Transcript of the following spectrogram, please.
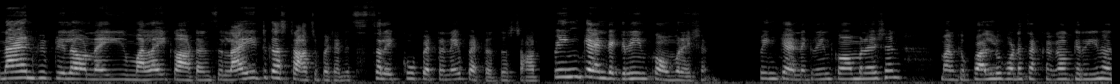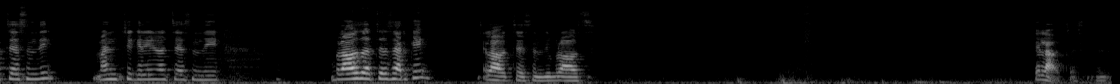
నైన్ ఫిఫ్టీలో ఉన్నాయి ఈ మలై కాటన్స్. లైట్గా స్టార్చ్ పెట్టండి. అసలు ఎక్కువ పెట్టనే పెట్టద్దు starch. Pink and green combination. Pink and green combination. మనకి పళ్ళు కూడా చక్కగా గ్రీన్ వచ్చేసింది. మంచి గ్రీన్ వచ్చేసింది. బ్లౌజ్ వచ్చేసరికి ఇలా వచ్చేసింది బ్లౌజ్. ఇలా వచ్చేసింది.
